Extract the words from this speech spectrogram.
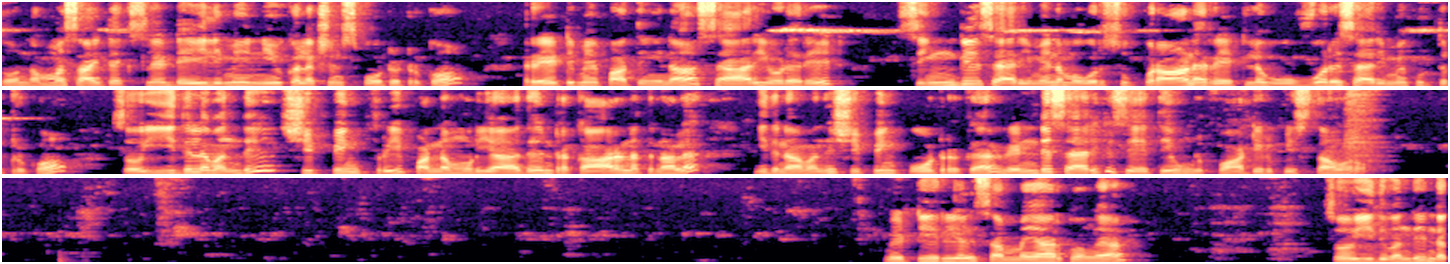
ஸோ நம்ம சாய் டெக்ஸ்லேயே டெய்லியுமே நியூ கலெக்ஷன்ஸ் போட்டுட்ருக்கோம். ரேட்டுமே பார்த்தீங்கன்னா சாரியோட ரேட் சிங்கிள் சாரியுமே நம்ம ஒரு சூப்பரான ரேட்டில் ஒவ்வொரு சாரியுமே கொடுத்துட்ருக்கோம். ஸோ இதில் வந்து ஷிப்பிங் ஃப்ரீ பண்ண முடியாதுன்ற காரணத்தினால இது நான் வந்து ஷிப்பிங் போட்டிருக்கேன். ரெண்டு சாரீக்கு சேர்த்தே உங்களுக்கு ஃபார்ட்டி ருபீஸ் தான் வரும். மெட்டீரியல் செம்மையாக இருக்குங்க. ஸோ இது வந்து இந்த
